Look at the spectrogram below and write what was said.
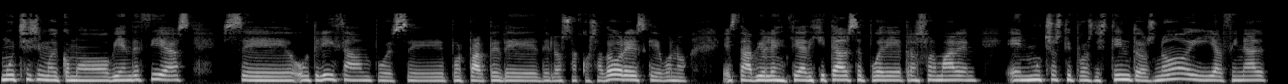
muchísimo y como bien decías, se utilizan pues eh, por parte de, los acosadores que bueno esta violencia digital se puede transformar en, en muchos tipos distintos no y al final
